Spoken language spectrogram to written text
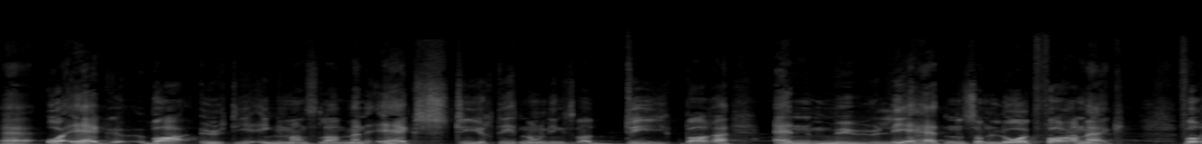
Eh, og jeg var ute i ingenmannsland. Men jeg styrte etter noen ting som var dypere enn muligheten som lå foran meg. For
